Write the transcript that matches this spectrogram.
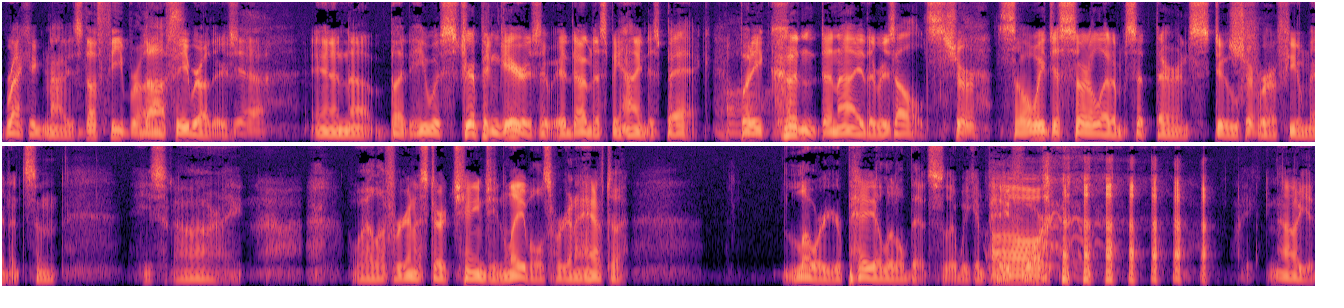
recognized The Fee brothers. the Fee brothers. Yeah. And uh, but he was stripping gears. He had done this behind his back, but he couldn't deny the results. Sure. So we just sort of let him sit there and stew Sure. for a few minutes, and he said, "All right, well, if we're going to start changing labels, we're going to have to." Lower your pay a little bit so that we can pay Oh. for it. like, no, you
